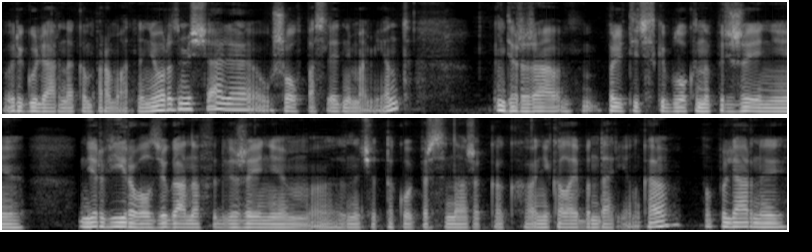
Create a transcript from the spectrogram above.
регулярно компромат на него размещали, ушел в последний момент, держа политический блок в напряжении, нервировал Зюганов движением э, значит, такого персонажа, как Николай Бондаренко, популярный,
